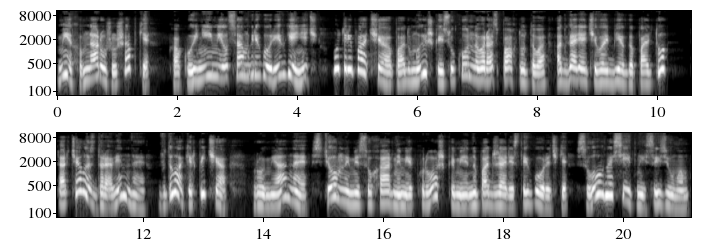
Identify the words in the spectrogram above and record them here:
мехом наружу шапке, какой не имел сам Григорий Евгеньевич, у трепача под мышкой суконного распахнутого от горячего бега пальто торчала здоровенная в два кирпича, румяная, с темными сухарными крошками на поджаристой горочке, словно ситный с изюмом,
